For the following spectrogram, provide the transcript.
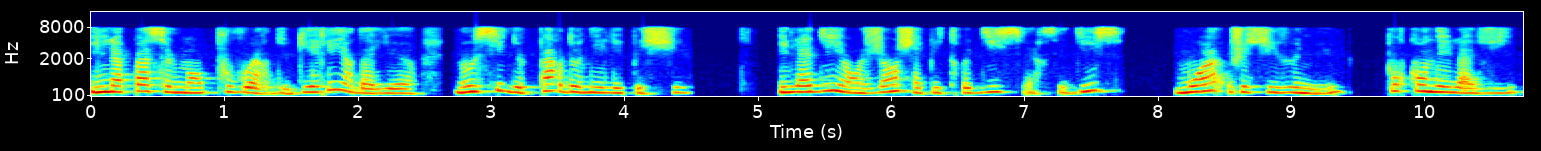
Il n'a pas seulement pouvoir de guérir d'ailleurs, mais aussi de pardonner les péchés. Il a dit en Jean chapitre 10, verset 10, Moi je suis venu pour qu'on ait la vie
